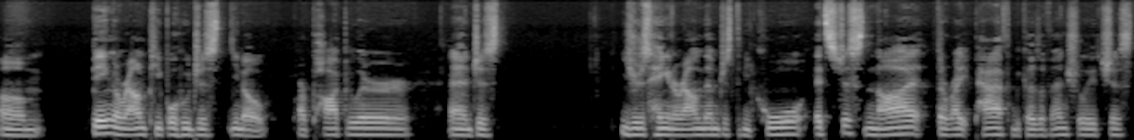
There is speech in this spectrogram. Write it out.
Um, being around people who just, you know, are popular and just you're just hanging around them just to be cool. It's just not the right path because eventually it's just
